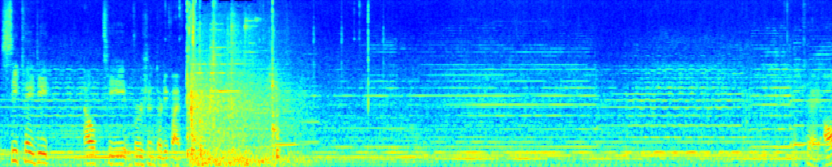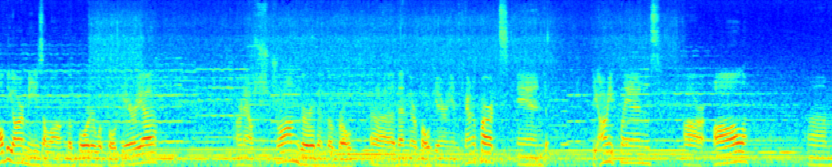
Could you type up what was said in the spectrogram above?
CKD LT version 35. Okay, all the armies along the border with Bulgaria are now stronger than the uh, than their Bulgarian counterparts, and the army plans are all um,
